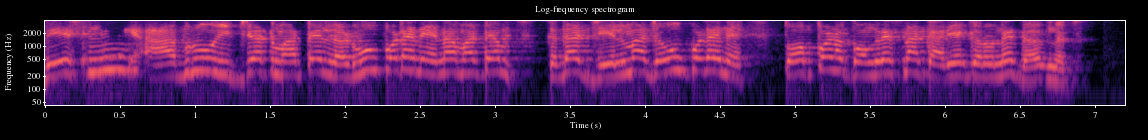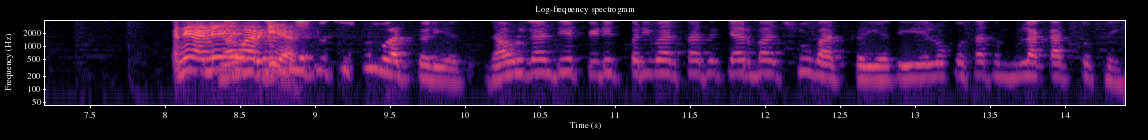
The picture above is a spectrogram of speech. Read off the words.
દેશની આબરૂ ઇજ્જત માટે લડવું પડે ને એના માટે કદાચ જેલમાં જવું પડે ને તો પણ કોંગ્રેસના કાર્યકરોને ડર નથી. અને અનેક વાર ગયા છે. શું વાત કરી હતી? રાહુલ ગાંધીએ પીડિત પરિવાર સાથે ત્યારબાદ શું વાત કરી હતી? એ લોકો સાથે મુલાકાત તો થઈ.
